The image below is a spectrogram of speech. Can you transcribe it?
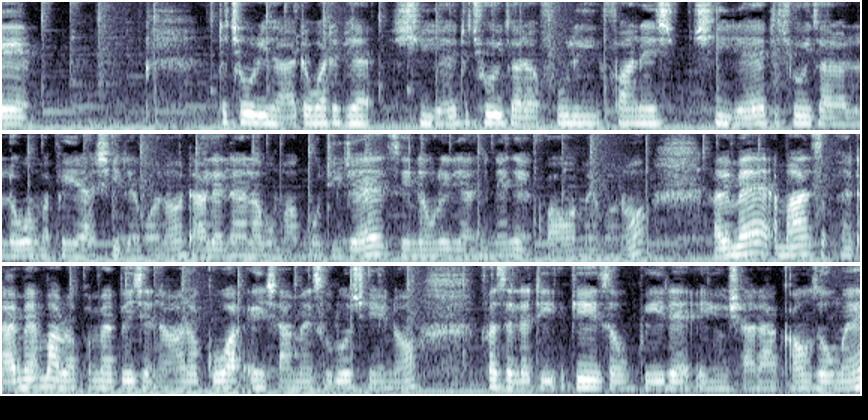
ည်း တချို့တွေကတဝက်တစ်ပြက်ရှိတယ်တချို့ကျတော့ fully furnished ရှိတယ်တချို့ကျတော့လုံးဝမပေးတာရှိတယ်ပေါ့နော်ဒါလည်းလမ်းလောက်ပေါ်မှာမူတည်တယ်ဈေးနှုန်းလေးတွေကနည်းငယ်ကွာဝမယ်ပေါ့နော်ဒါပေမဲ့အမဒါပေမဲ့အမ recommend ပေးချင်တာကတော့ကိုကအိမ်ရှာမယ်ဆိုလို့ရှိရင်တော့ facility အပြည့်အစုံပေးတဲ့အိမ်ယူရှာတာအကောင်းဆုံးပဲ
